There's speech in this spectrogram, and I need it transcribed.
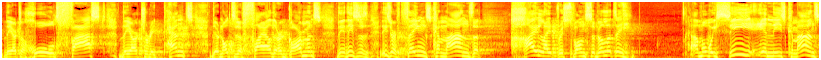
They are to hold fast, they are to repent, they're not to defile their garments. These, is, these are things, commands that highlight responsibility. And what we see in these commands,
